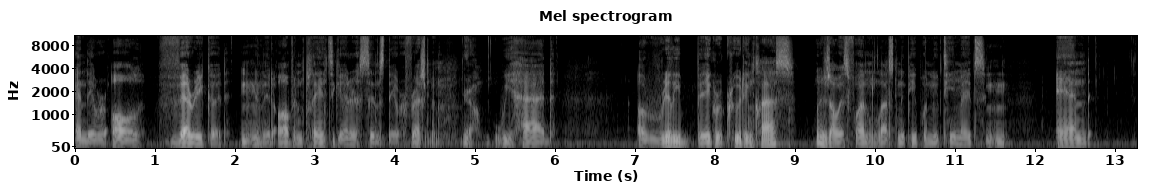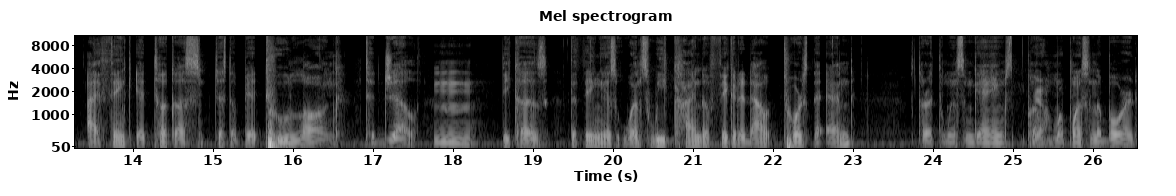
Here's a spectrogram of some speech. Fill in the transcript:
and they were all very good, Mhm. and they'd all been playing together since they were freshmen Yeah. we had a really big recruiting class, which is always fun. Lots of new people, new teammates. Mhm. And I think it took us just a bit too long to gel Mm. because the thing is, once we kind of figured it out towards the end, started to win some games, put Yeah. more points on the board,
